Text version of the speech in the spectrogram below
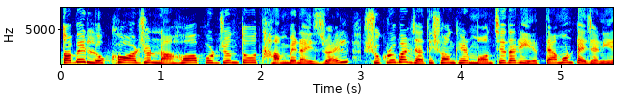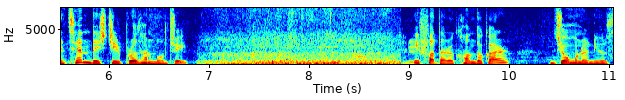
তবে লক্ষ্য অর্জন না হওয়া পর্যন্ত থামবে না ইসরায়েল। শুক্রবার জাতিসংঘের মঞ্চে দাঁড়িয়ে তেমনটাই জানিয়েছেন দেশটির প্রধানমন্ত্রী। ইফাতারা খন্দকার যমুনা নিউজ।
